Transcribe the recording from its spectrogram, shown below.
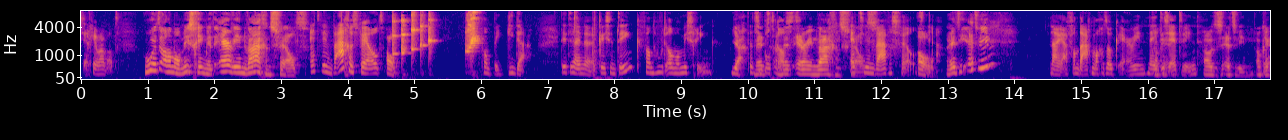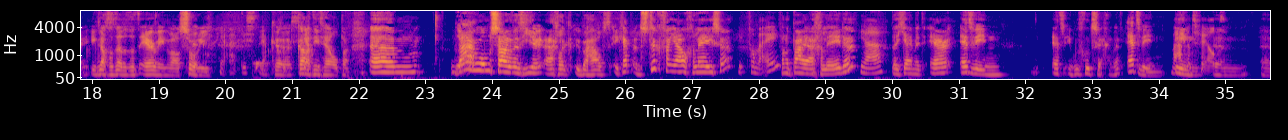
zeg je maar wat. Hoe het allemaal misging met Erwin Wagensveld. Edwin Wagensveld. Oh. Van Pegida. Dit zijn uh, Chris en Tink van Hoe het allemaal misging. Ja, Dat is een podcast. met Erwin Wagensveld. Edwin Wagensveld. Oh, Ja. heet hij Edwin? Nou ja, vandaag mag het ook Erwin. Nee, het is. Edwin. Oh, het is Edwin. Oké, ik dacht dat het Erwin was. Sorry. Ja, het is. Ja, ik eh, kan het niet helpen. Ehm, Ja. Waarom zouden we het hier eigenlijk überhaupt... Ik heb een stuk van jou gelezen, Van mij? van een paar jaar geleden, Ja. dat jij met Edwin... Ed, ik moet goed zeggen, met Edwin in een eh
